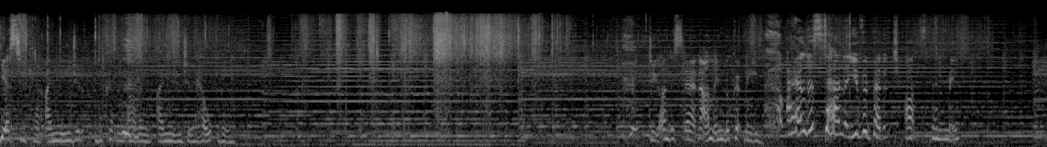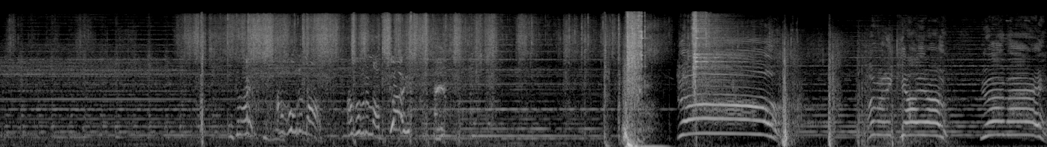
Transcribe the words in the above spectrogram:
Yes, you can. I need you to look at me, Arlene. I need you to help me. Do you understand, Arlene? Look at me. I understand that you've a better chance than me. Go. I'll hold him off. I'll hold him off. Go. No! I'm gonna kill you! You hear me?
